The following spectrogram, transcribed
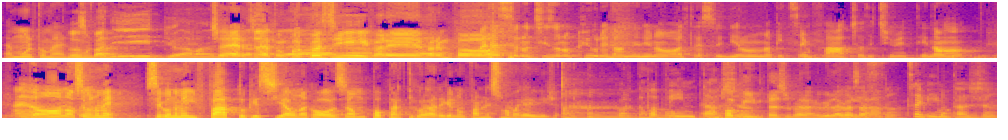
È, è molto meglio. Lo molto meglio. sbadiglio, la mano Certo, certo, un po' così, fare, eh. fare un po'. Ma adesso non ci sono più le donne di una volta, adesso ti dirono una pizza in faccia se ci metti, no? Eh, No, no, secondo me, secondo me il fatto che sia una cosa un po' particolare che non fa nessuno magari dice ah, Ah, guarda un un, po' po', vintage. È un po' vintage, però, quella Hai cosa visto? Sei vintage.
